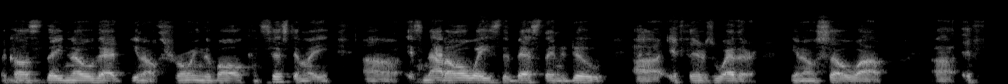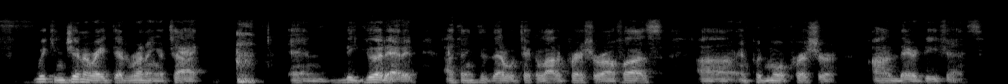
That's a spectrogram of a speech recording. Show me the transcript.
because they know that you know throwing the ball consistently uh, is not always the best thing to do uh, if there's weather. You know, so uh, uh if we can generate that running attack and be good at it, I think that that will take a lot of pressure off us uh, and put more pressure on their defense.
